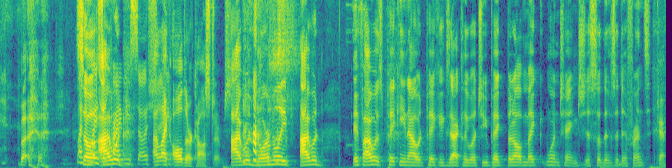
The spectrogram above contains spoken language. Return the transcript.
but My so I would so I like all their costumes. I would normally I would if I was picking I would pick exactly what you picked, but I'll make one change just so there's a difference. Okay.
